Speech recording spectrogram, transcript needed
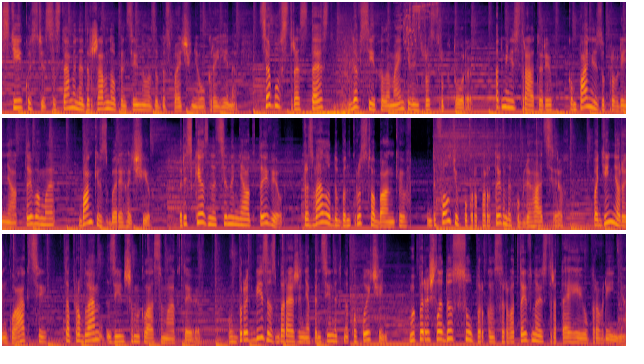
стійкості системи недержавного пенсійного забезпечення України. Це був стрес-тест для всіх елементів інфраструктури: адміністраторів, компаній з управління активами, банків-зберігачів. Різке знецінення активів призвело до банкрутства банків, дефолтів по корпоративних облігаціях, падіння ринку акцій та проблем з іншими класами активів. В боротьбі за збереження пенсійних накопичень ми перейшли до суперконсервативної стратегії управління.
